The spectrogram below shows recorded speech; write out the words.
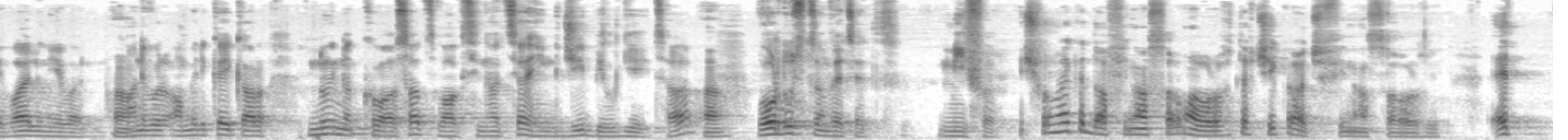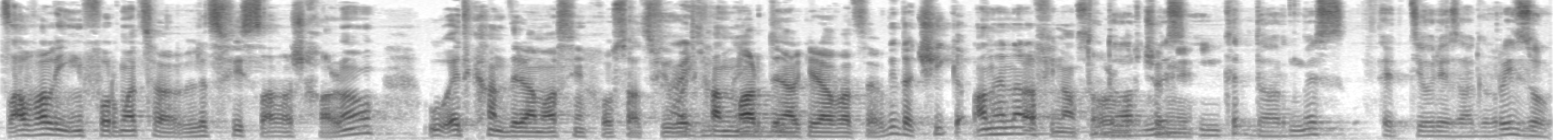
եւ այլն եւ այլն։ Քանի որ Ամերիկայի կառ նույնը քո ասած վակցինացիա 5G Bill Gates, հա, որ դուց ծնվեց այդ միֆը։ Ինչ որ մեկը դա ֆինանսավորում է, որովհետև չի կարա չֆինանսավորվի։ Այդ ծավալի ինֆորմացիա լծվի սաղ աշխարհում ու այդքան դրա մասին խոսացվի ու Այ, այդքան մարդ դու- դերակերաված եղնի, դա չի անհնար է ես չլինի։ ինքդ դառնում ես այդ թեորիա զագվռի զոհ։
